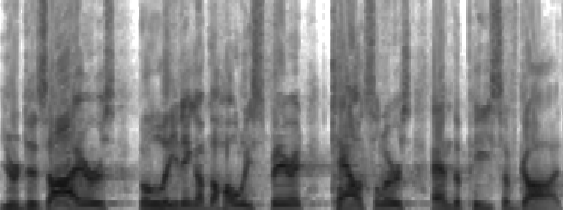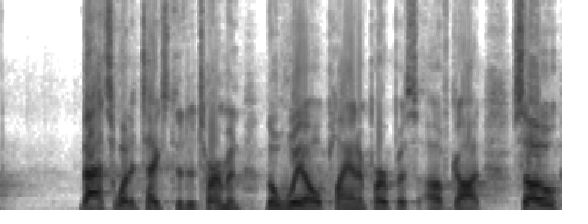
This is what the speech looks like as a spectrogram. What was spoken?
your desires, the leading of the Holy Spirit, counselors, and the peace of God. That's what it takes to determine the will, plan, and purpose of God. So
